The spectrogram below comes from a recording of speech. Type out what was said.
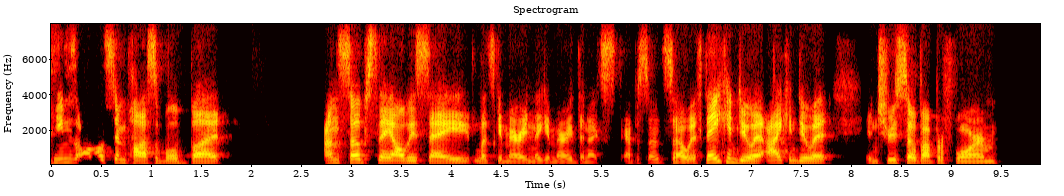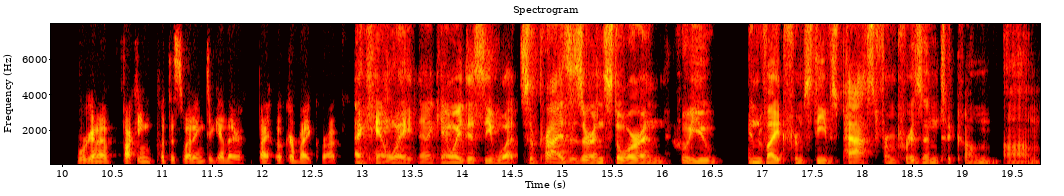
seems almost impossible but on soaps they always say let's get married and they get married the next episode so if they can do it i can do it in true soap opera form we're gonna fucking put this wedding together by hook or by crook I can't wait. And I can't wait to see what surprises are in store and who you invite from Steve's past from prison to come um,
